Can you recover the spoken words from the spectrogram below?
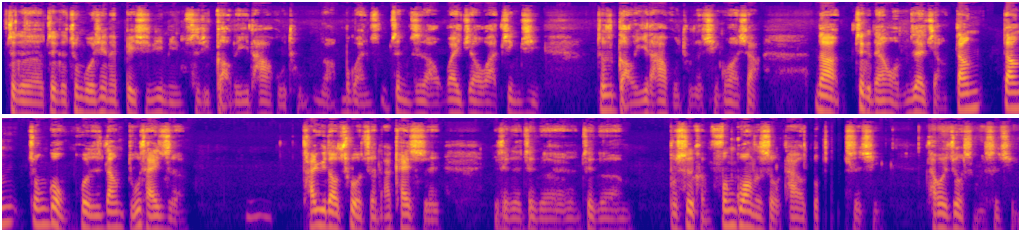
这个这个中国现在被习近平自己搞得一塌糊涂，是吧？不管是政治啊、外交啊、经济，都是搞得一塌糊涂的情况下，那这个等下我们再讲。当当中共或者是当独裁者，他遇到挫折，他开始这个这个这个不是很风光的时候，他要做什么事情？他会做什么事情？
